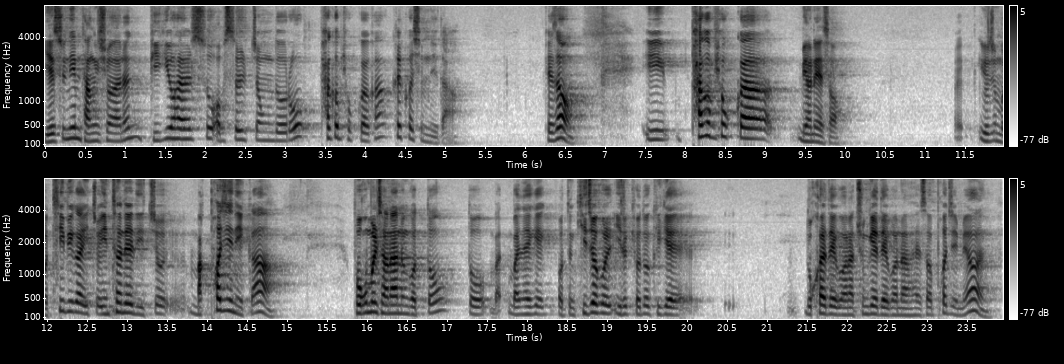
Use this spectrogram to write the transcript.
예수님 당시와는 비교할 수 없을 정도로 파급 효과가 클 것입니다. 그래서 이 파급 효과 면에서 요즘 뭐 TV가 있죠, 인터넷 있죠, 막 퍼지니까 복음을 전하는 것도 또 만약에 어떤 기적을 일으켜도 그게 녹화되거나 중계되거나 해서 퍼지면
